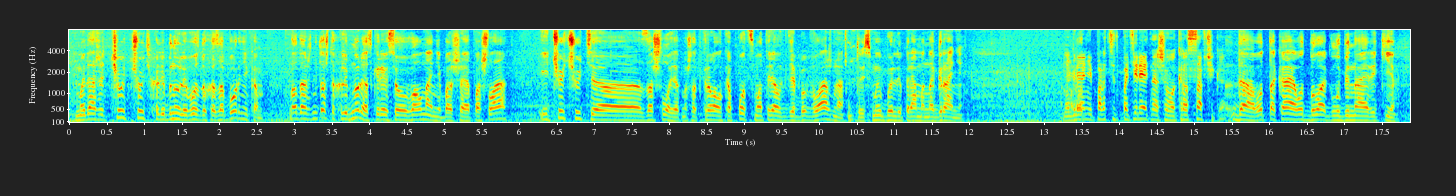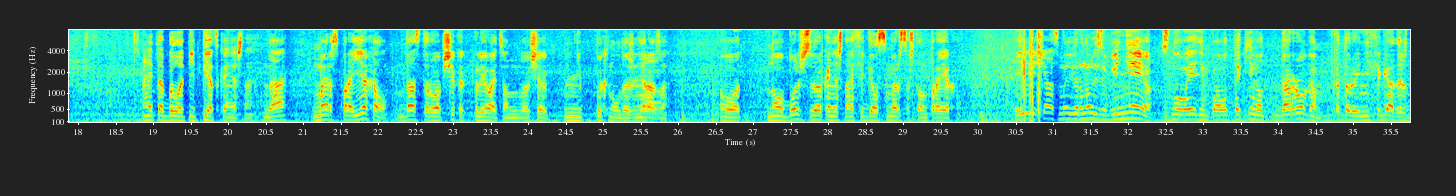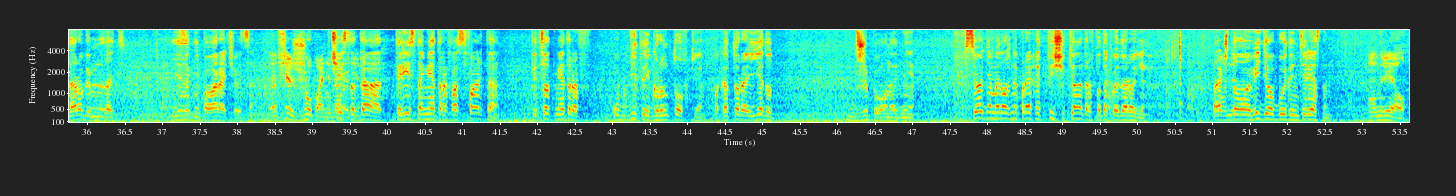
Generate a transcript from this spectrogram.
Мы даже чуть-чуть хлебнули воздухозаборником. Но даже не то, что хлебнули, а скорее всего волна небольшая пошла. И чуть-чуть э, зашло. Я потому что открывал капот, смотрел, где бы влажно. То есть мы были прямо на грани. На грани порти- потерять нашего красавчика. Да, вот такая вот была глубина реки. Это было пипец, конечно, да. Мерс проехал, Дастеру вообще как плевать, он вообще не пыхнул даже ни разу. Вот. Но больше всего, конечно, офигел с Мерса, что он проехал. И сейчас мы вернулись в Гвинею, снова едем по вот таким вот дорогам, которые нифига даже дорогами назвать язык не поворачивается. Вообще жопа, а не Чисто, дороги. да, 300 метров асфальта, 500 метров убитой грунтовки, по которой едут джипы вон одни. Сегодня мы должны проехать 1000 километров по такой дороге. Так что видео будет интересным. Unreal.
